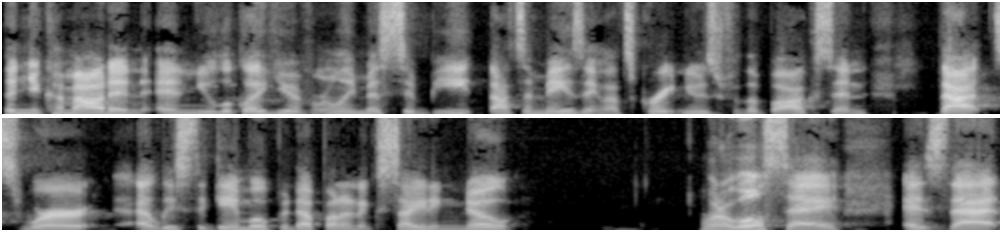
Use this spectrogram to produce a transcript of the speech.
then you come out and and you look like you haven't really missed a beat. That's amazing. That's great news for the Bucs, and that's where at least the game opened up on an exciting note. What I will say is that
